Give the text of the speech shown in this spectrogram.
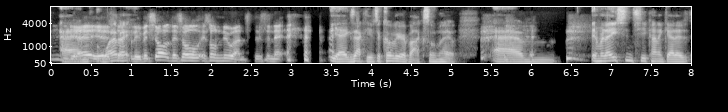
Um, yeah, yeah, definitely. About, but it's all there's all it's all nuanced, isn't it? yeah, exactly. You have to cover your back somehow. Um, in relation to kind of get a,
